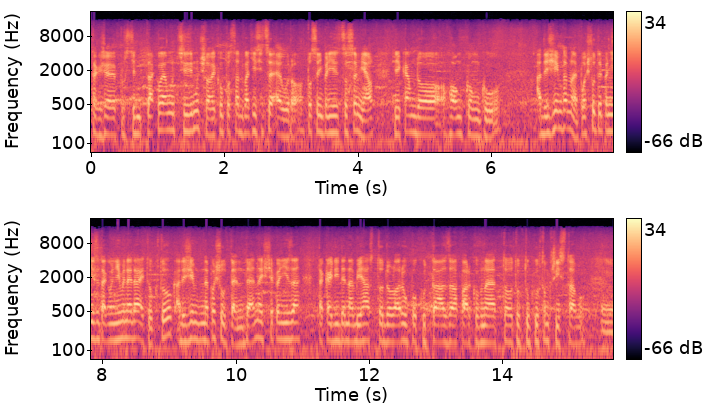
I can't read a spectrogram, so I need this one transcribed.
takže prostě takovému cizímu člověku poslat 2000 euro, poslední peníze, co jsem měl, někam do Hongkongu, a když jim tam nepošlu ty peníze, tak oni mi nedají tuk-tuk a když jim nepošlu ten den ještě peníze, tak každý den nabíhá 100 dolarů pokuta za parkovné toho tuk-tuku v tom přístavu. Mm.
